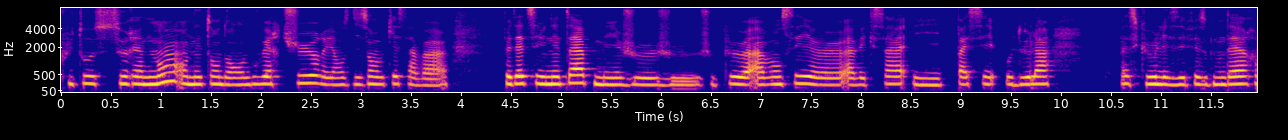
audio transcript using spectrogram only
plutôt sereinement en étant dans l'ouverture et en se disant ok ça va peut-être c'est une étape mais je, je peux avancer avec ça et passer au-delà? Parce que les effets secondaires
